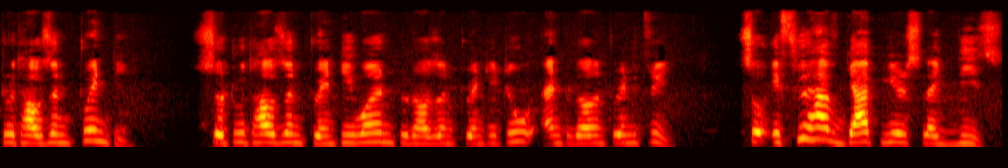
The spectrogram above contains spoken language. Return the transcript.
2020, so 2021, 2022 and 2023. So if you have gap years like these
